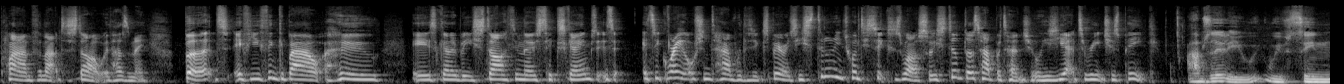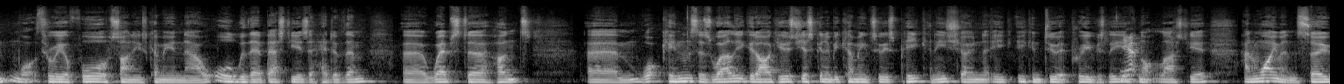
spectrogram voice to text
plan for that to start with, hasn't he? But if you think about who is going to be starting those six games. It's, it's a great option to have with his experience. He's still only 26 as well, so he still does have potential. He's yet to reach his peak. Absolutely. We've seen, what, three or four signings coming in now, all with their best years ahead of them. Uh, Webster, Hunt, Um, Watkins as well, you could argue, is just going to be coming to his peak, and he's shown that he, he can do it previously, Yep. if not last year. And Weimann, so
